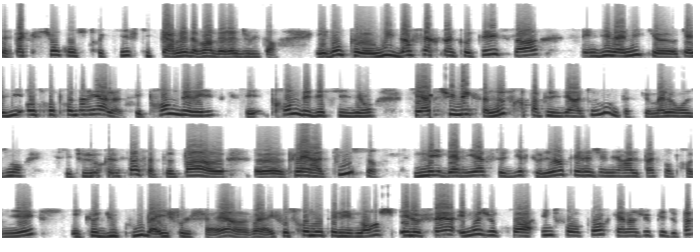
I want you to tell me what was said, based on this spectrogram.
cette action constructive qui permet d'avoir des résultats. Et donc, euh, oui, d'un certain côté, ça, c'est une dynamique euh, quasi entrepreneuriale. C'est prendre des risques, c'est prendre des décisions, c'est assumer que ça ne fera pas plaisir à tout le monde, parce que malheureusement, c'est toujours comme ça, ça peut pas euh, plaire à tous mais derrière se dire que l'intérêt général passe en premier et que du coup, bah, il faut le faire. Euh, voilà, il faut se remonter les manches et le faire. Et moi, je crois une fois encore qu'Alain Juppé, de par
